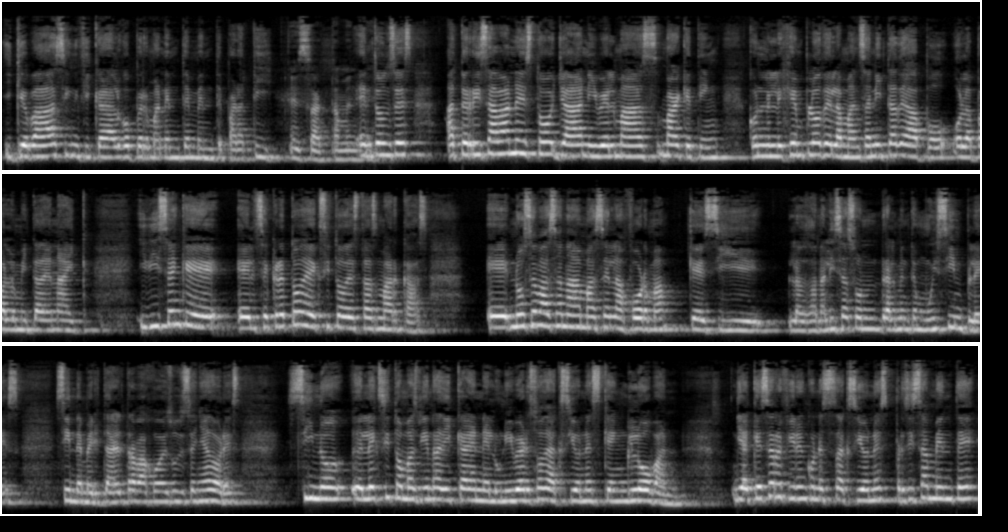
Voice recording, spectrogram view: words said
y que va a significar algo permanentemente para ti. Exactamente. Entonces, aterrizaban esto ya a nivel más marketing con el ejemplo de la manzanita de Apple o la palomita de Nike y dicen que el secreto de éxito de estas marcas eh, no se basa nada más en la forma, que si las analizas son realmente muy simples, sin demeritar el trabajo de sus diseñadores, sino el éxito más bien radica en el universo de acciones que engloban. ¿Y a qué se refieren con estas acciones? Precisamente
